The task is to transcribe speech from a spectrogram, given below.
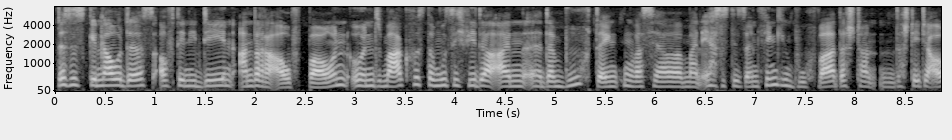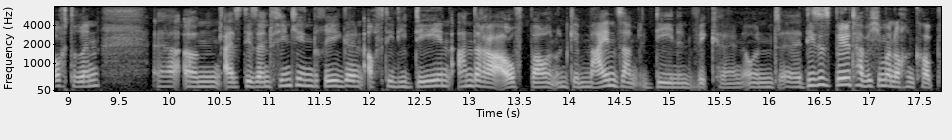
Das ist genau das, auf den Ideen anderer aufbauen. Und Markus, da muss ich wieder an äh, dein Buch denken, was ja mein erstes Design Thinking Buch war. Da, stand, da steht ja auch drin, ähm, als Design Thinking Regeln auf den Ideen anderer aufbauen und gemeinsam Ideen entwickeln. Und äh, dieses Bild habe ich immer noch im Kopf.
